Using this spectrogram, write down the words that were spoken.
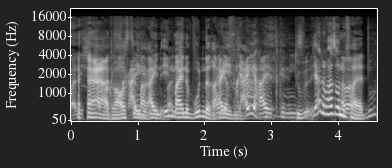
weil ich Ja, du haust immer rein, in meine Wunde rein. ja. Freiheit genießen. Du, ja, du hast auch eine Aber- Freiheit. Du,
